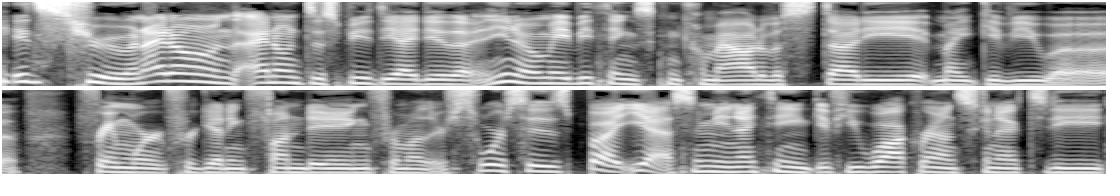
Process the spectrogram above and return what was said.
It's true and i don't i don't dispute the idea that you know maybe things can come out of a study. It might give you a framework for getting funding from other sources but yes i mean i think if you walk around schenectady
